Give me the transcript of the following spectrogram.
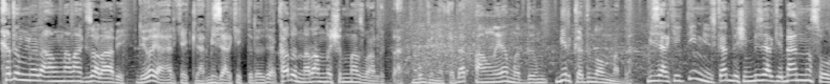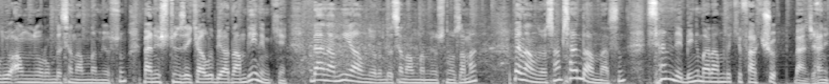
Kadınları anlamak zor abi diyor ya erkekler. Biz erkekler öyle diyor. Kadınlar anlaşılmaz varlıklar. Bugüne kadar anlayamadığım bir kadın olmadı. Biz erkek değil miyiz kardeşim? Biz erkek. Ben nasıl oluyor anlıyorum da sen anlamıyorsun? Ben üstün zekalı bir adam değilim ki. Ben niye anlıyorum da sen anlamıyorsun o zaman? Ben anlıyorsam sen de anlarsın. Sen de benim aramdaki fark şu bence. Hani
